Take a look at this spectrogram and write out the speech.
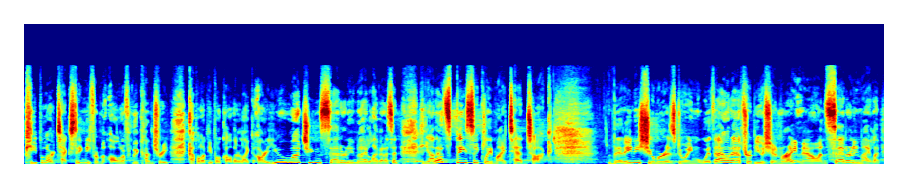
People are texting me from all over the country. A couple of people call, they're like, Are you watching Saturday Night Live? And I said, Yeah, that's basically my TED Talk that Amy Schumer is doing without attribution right now on Saturday Night Live.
